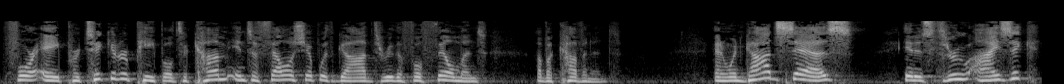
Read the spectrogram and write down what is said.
for a particular people to come into fellowship with God through the fulfillment of a covenant. And when God says it is through Isaac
